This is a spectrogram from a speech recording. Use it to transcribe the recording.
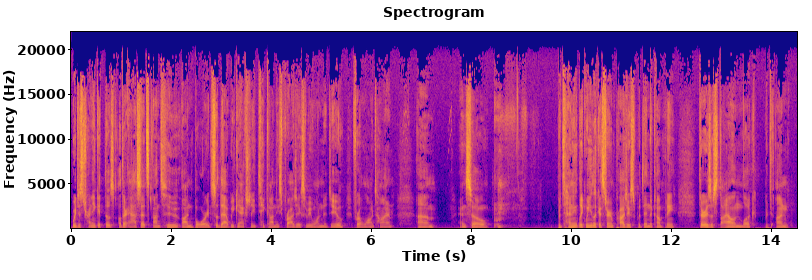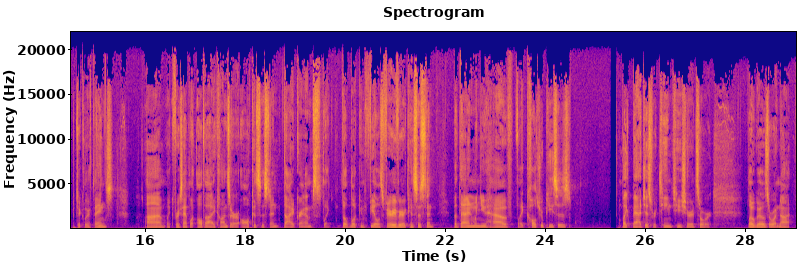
We're just trying to get those other assets onto on board so that we can actually take on these projects that we wanted to do for a long time. Um, and so pretending like when you look at certain projects within the company, there is a style and look on particular things. Um, like for example, all the icons are all consistent. Diagrams, like the look and feel is very very consistent. But then when you have like culture pieces, like badges for team T-shirts or logos or whatnot,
